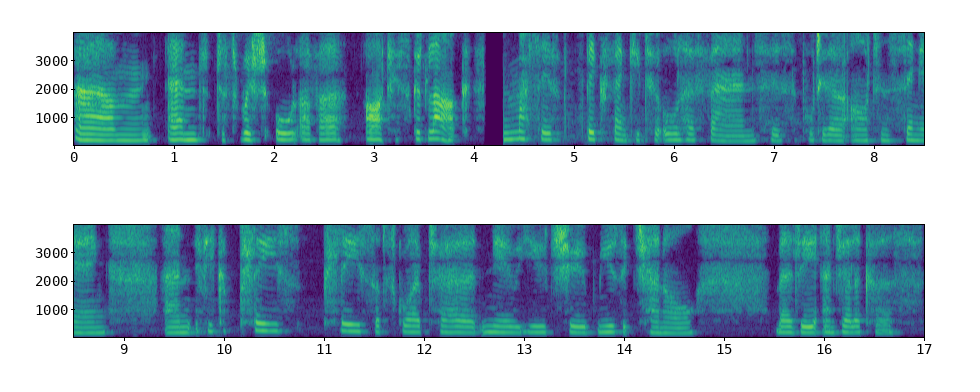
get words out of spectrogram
um, and just wish all other artists good luck massive big thank you to all her fans who've supported her art and singing. And if you could please, please subscribe to her new YouTube music channel, Melody Angelicus.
